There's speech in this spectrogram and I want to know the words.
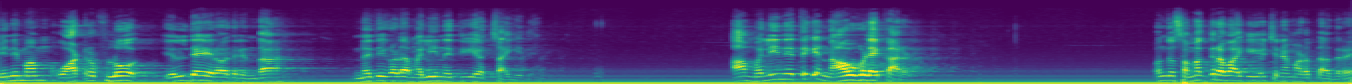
ಮಿನಿಮಮ್ ವಾಟರ್ ಫ್ಲೋ ಇಲ್ಲದೆ ಇರೋದ್ರಿಂದ ನದಿಗಳ ಮಲಿನತೆಯು ಹೆಚ್ಚಾಗಿದೆ. ಆ ಮಲಿನತೆಗೆ ನಾವುಗಳೇ ಕಾರಣ. ಒಂದು ಸಮಗ್ರವಾಗಿ ಯೋಚನೆ ಮಾಡೋದಾದರೆ,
